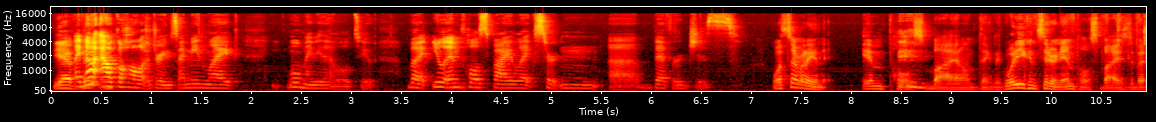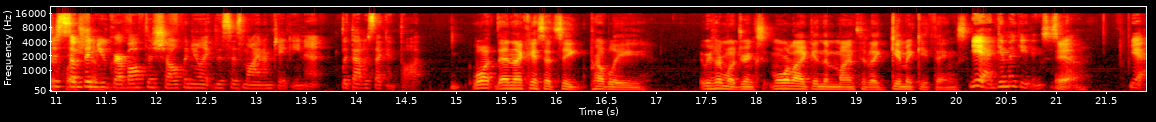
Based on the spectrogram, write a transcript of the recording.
yeah. like but- not alcoholic drinks. I mean like, well maybe that little too. But you'll impulse buy like certain uh, beverages. Well, it's not really an impulse buy. I don't think. Like, what do you consider an impulse buy? Is the better Just question. something you grab off the shelf and you're like, this is mine. I'm taking it without a second thought. Well, in that case, I'd say probably. If we're talking about drinks, more like in the mindset of like gimmicky things. Yeah, gimmicky things. Yeah. Yeah,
